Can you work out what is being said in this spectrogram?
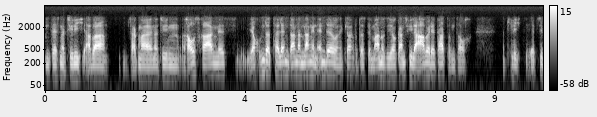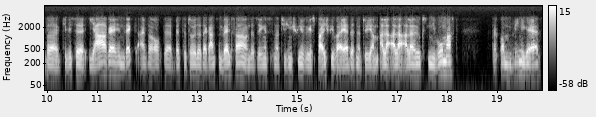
Und das natürlich aber, sag mal, natürlich ein rausragendes Jahrhunderttalent dann am langen Ende und ich glaube, dass der Manu sich auch ganz viel erarbeitet hat und auch natürlich jetzt über gewisse Jahre hinweg einfach auch der beste Torhüter der ganzen Welt war. Und deswegen ist es natürlich ein schwieriges Beispiel, weil er das natürlich am aller, aller, allerhöchsten Niveau macht. Da kommen weniger erst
